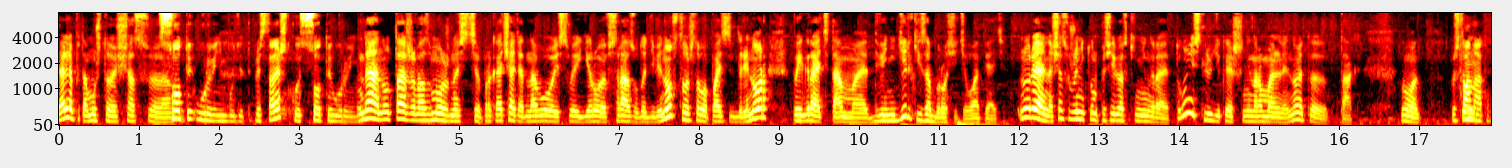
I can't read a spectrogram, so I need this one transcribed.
Реально, потому что сейчас... Э, Сотый уровень будет. Ты представляешь, что такое сотый уровень? Да, ну та же возможность прокачать одного из своих героев сразу до 90 чтобы попасть в Дренор, поиграть там э, две недельки и забросить его опять. Ну реально, сейчас уже никто по серьезке не играет. Ну, есть люди, конечно, ненормальные, но это так. Вот. Потому что, Фанаты.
